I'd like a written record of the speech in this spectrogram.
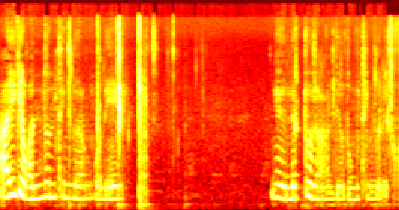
아, 이게 완전 탱글한 거네. 얘 랩도 잘 안 돼요, 너무 탱글해서.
